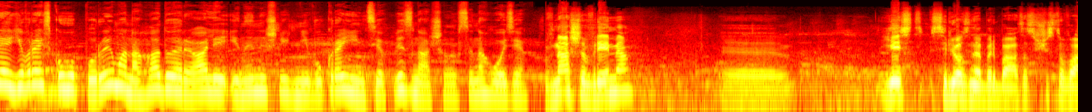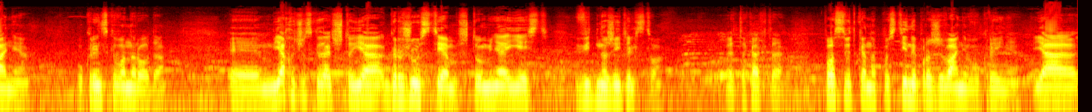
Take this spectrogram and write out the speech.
Історія єврейського Пурима нагадує реалії і нинішніх днів українців. Відзначили в синагозі. В наше время э, есть серьезная борьба за существование украинского народа. Э, я хочу сказать, что я горжусь тем, что у меня есть вид на жительство. Это как-то посвідка на постійне проживання в Україні. Я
